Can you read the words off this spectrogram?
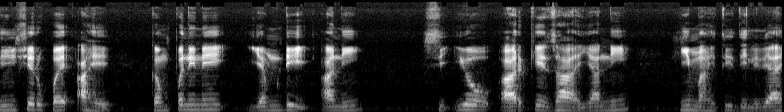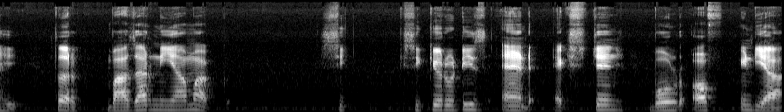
तीनशे रुपये आहे. कंपनीने एम डी आणि C E O R K Jha यांनी ही माहिती दिलेली आहे. तर बाजार नियामक सिक securities and exchange board of India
